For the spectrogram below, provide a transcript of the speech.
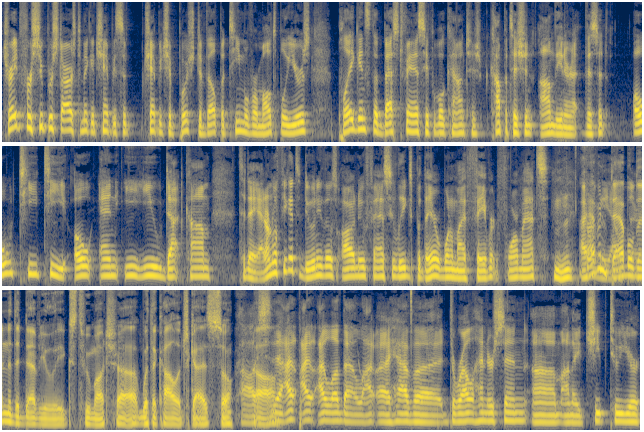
Trade for superstars to make a championship championship push. Develop a team over multiple years. Play against the best fantasy football competition on the internet. Visit O-T-T-O-N-E-U dot com today. I don't know if you get to do any of those Ottoneu fantasy leagues, but they are one of my favorite formats. Mm-hmm. I haven't dabbled into the Devy leagues too much uh, with the college guys. So uh, uh, I, I, love that a lot. I have uh, Darrell Henderson um, on a cheap two year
